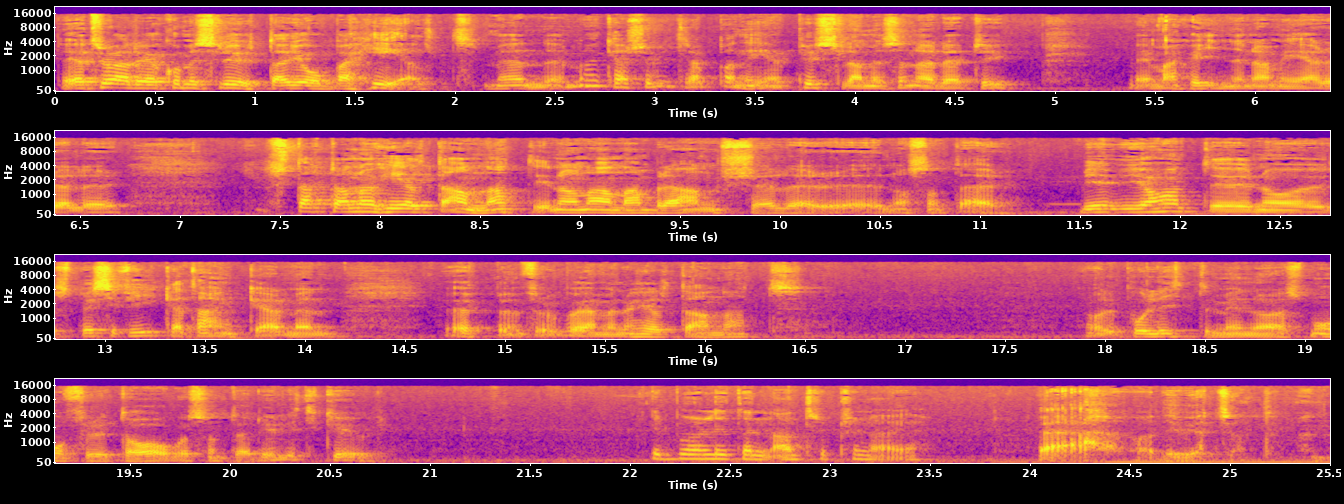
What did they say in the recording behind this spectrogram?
Jag tror aldrig jag kommer sluta jobba helt. Men man kanske vill trappa ner, pyssla med sådana där typ med maskinerna mer eller starta något helt annat i någon annan bransch eller eh, något sånt där. Jag har inte några specifika tankar men jag är öppen för att börja med något helt annat. Jag håller på lite med några småföretag och sånt där. Det är lite kul. Det bor en liten entreprenör ja. Ja, ja, det vet jag inte. Men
